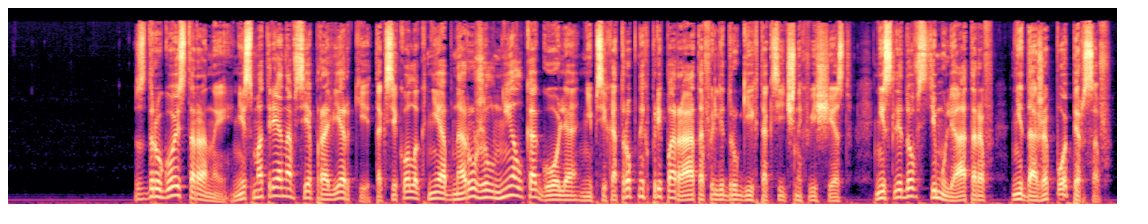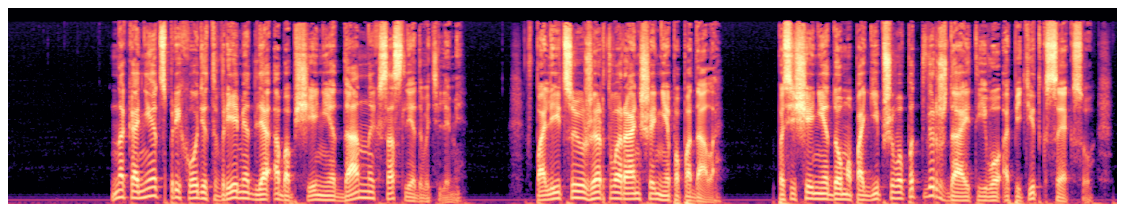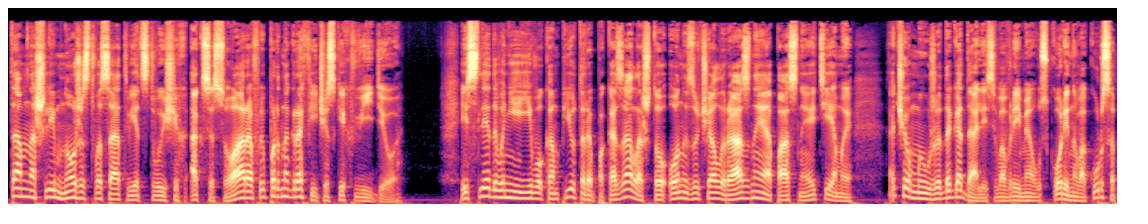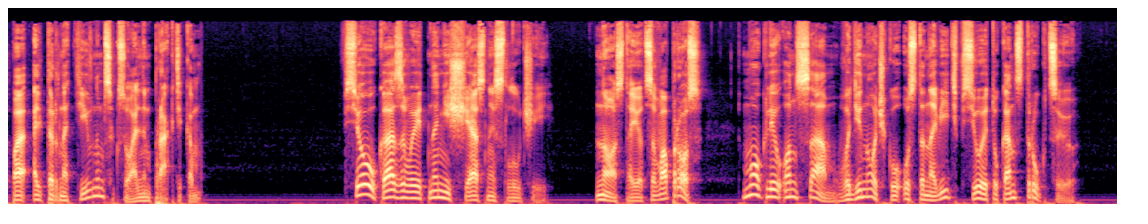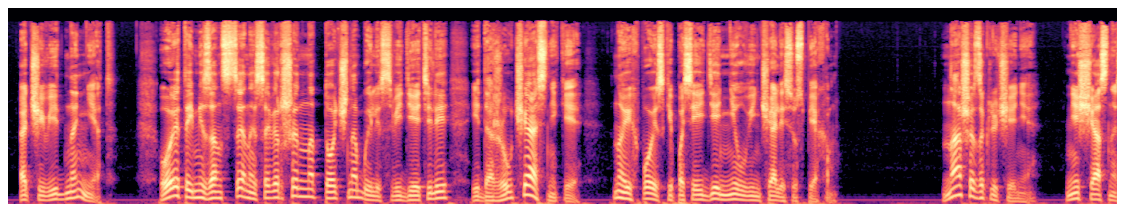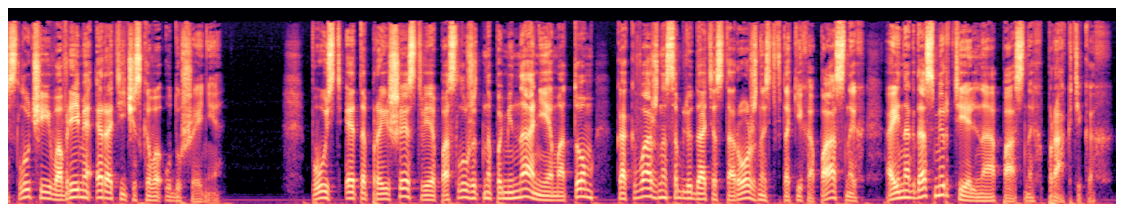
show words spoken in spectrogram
С другой стороны, несмотря на все проверки, токсиколог не обнаружил ни алкоголя, ни психотропных препаратов или других токсичных веществ, ни следов стимуляторов, ни даже поперсов. Наконец приходит время для обобщения данных со следователями полицию жертва раньше не попадала. Посещение дома погибшего подтверждает его аппетит к сексу. Там нашли множество соответствующих аксессуаров и порнографических видео. Исследование его компьютера показало, что он изучал разные опасные темы, о чем мы уже догадались во время ускоренного курса по альтернативным сексуальным практикам. Все указывает на несчастный случай. Но остается вопрос – Мог ли он сам в одиночку установить всю эту конструкцию? Очевидно, нет. У этой мизансцены совершенно точно были свидетели и даже участники, но их поиски по сей день не увенчались успехом. Наше заключение. Несчастный случай во время эротического удушения. Пусть это происшествие послужит напоминанием о том, как важно соблюдать осторожность в таких опасных, а иногда смертельно опасных практиках.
